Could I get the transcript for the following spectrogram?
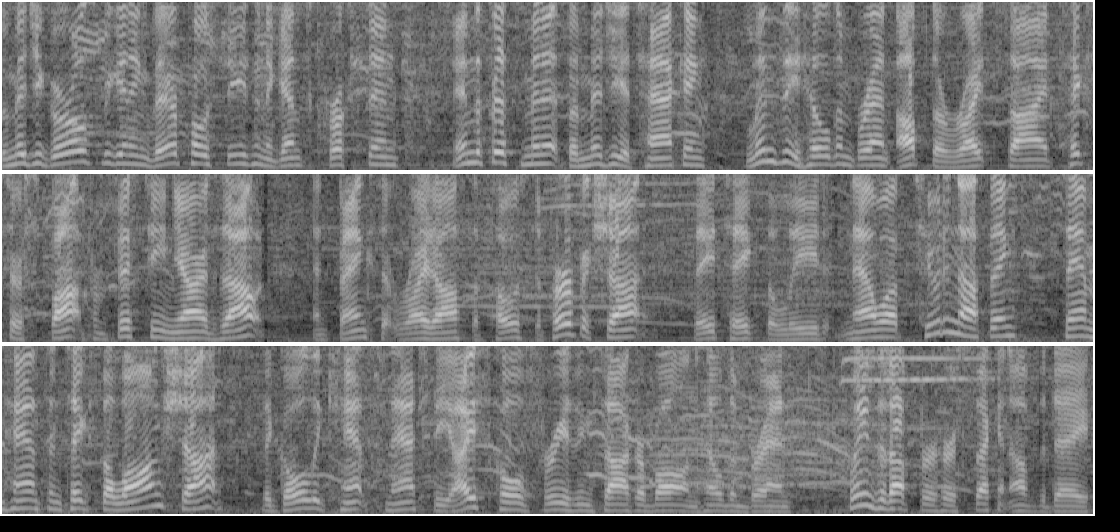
Bemidji girls beginning their postseason against Crookston. In the fifth minute, Bemidji attacking. Lindsay Hildenbrand up the right side, picks her spot from 15 yards out and banks it right off the post. A perfect shot. They take the lead. Now up 2 to nothing. Sam Hansen takes the long shot. The goalie can't snatch the ice-cold freezing soccer ball and Hildenbrand cleans it up for her second of the day.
